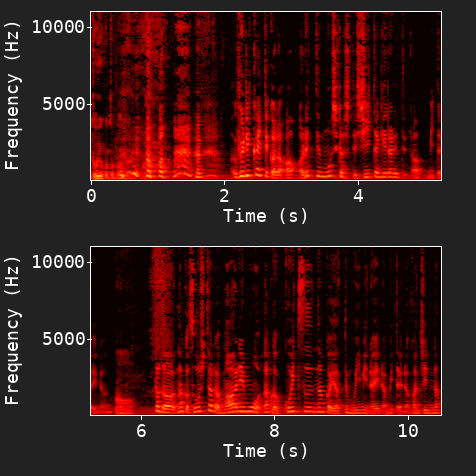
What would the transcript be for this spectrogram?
どういうことなんだろう。振り返ってからああれってもしかして虐げられてた？みたいな。あただなんかそうしたら周りもなんかはい。こいつなんかやっても意味ないなみたいな感じになっ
